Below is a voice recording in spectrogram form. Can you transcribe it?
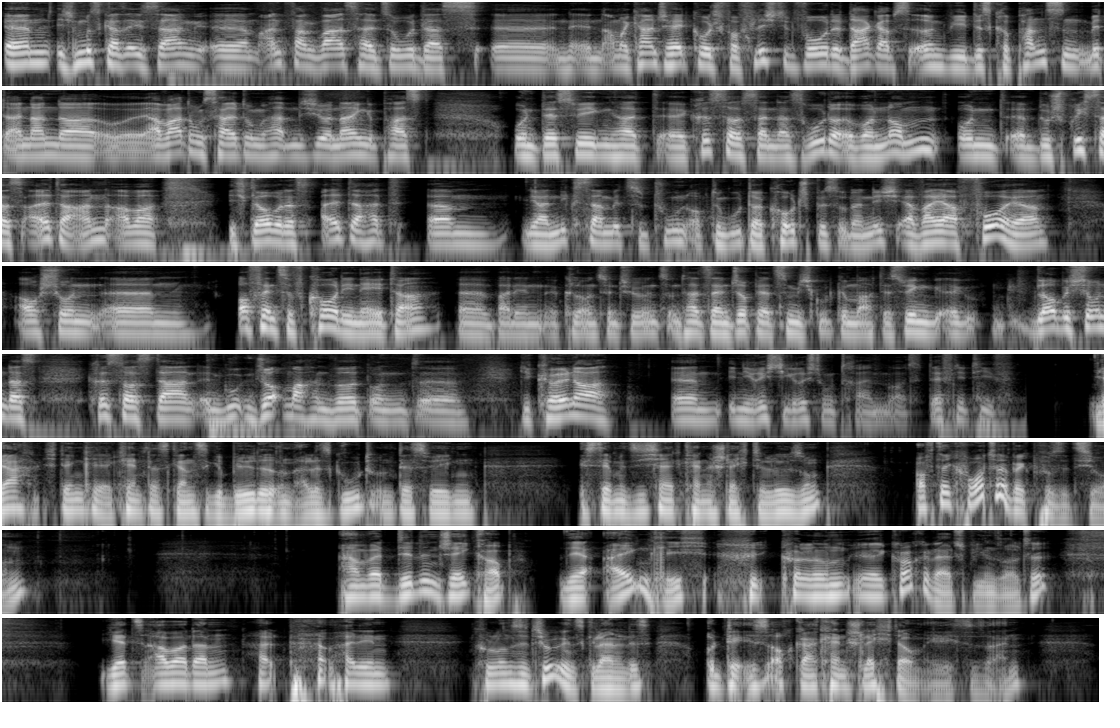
Ähm, ich muss ganz ehrlich sagen, äh, am Anfang war es halt so, dass äh, ein, ein amerikanischer Headcoach verpflichtet wurde. Da gab es irgendwie Diskrepanzen miteinander, Erwartungshaltungen haben nicht übereingepasst. Und deswegen hat äh, Christos dann das Ruder übernommen. Und äh, du sprichst das Alter an, aber ich glaube, das Alter hat ähm, ja nichts damit zu tun, ob du ein guter Coach bist oder nicht. Er war ja vorher auch schon ähm, Offensive Coordinator äh, bei den Clone Centurions und hat seinen Job ja ziemlich gut gemacht. Deswegen äh, glaube ich schon, dass Christos da einen guten Job machen wird und äh, die Kölner äh, in die richtige Richtung treiben wird. Definitiv. Ja, ich denke, er kennt das ganze Gebilde und alles gut und deswegen ist der mit Sicherheit keine schlechte Lösung. Auf der Quarterback-Position haben wir Dylan Jacob, der eigentlich für die Cologne äh, Crocodiles spielen sollte, jetzt aber dann halt bei den Cologne Centurions gelandet ist. Und der ist auch gar kein schlechter, um ehrlich zu sein.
